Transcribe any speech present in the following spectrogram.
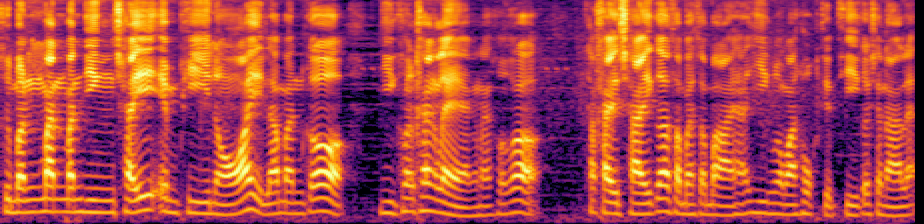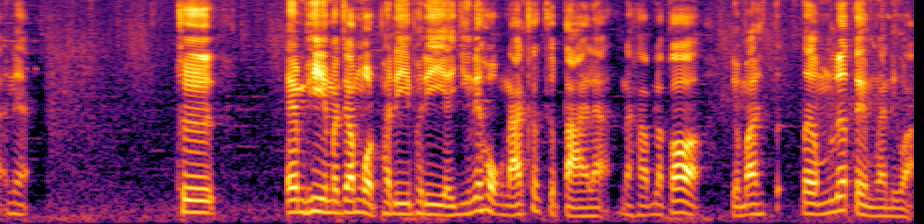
คือมันมันมันยิงใช้ MP น้อย แล้วมันก็ยิงค่อนข้างแรงนะเขาก็ถ้าใครใช้ก็สบายๆฮะยิงประมาณ6 7ทีก็ชนะแล้วเนี่ยคือ MP มันจะหมดพอดีพอดียิงได้ 6 นัดก็เกือบตายแล้วนะครับ แล้วก็เดี๋ยวมาเติมเลือดเต็มกันดีกว่า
